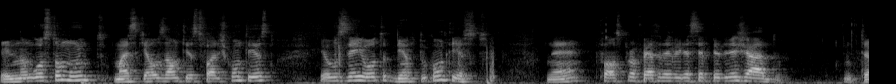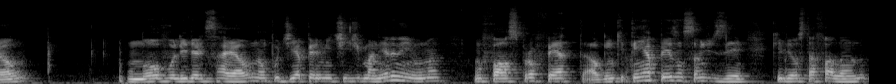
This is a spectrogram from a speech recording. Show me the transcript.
Ele não gostou muito, mas quer usar um texto fora de contexto. Eu usei outro dentro do contexto, né? O falso profeta deveria ser apedrejado. Então, o novo líder de Israel não podia permitir de maneira nenhuma um falso profeta, alguém que tem a presunção de dizer que Deus está falando,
